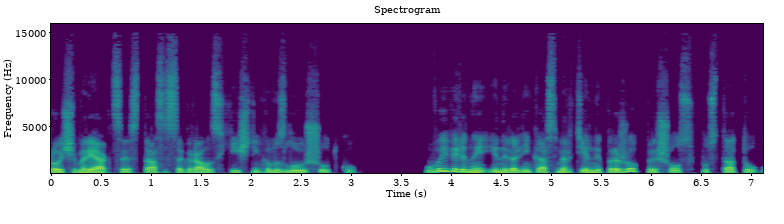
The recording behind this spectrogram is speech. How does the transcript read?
Впрочем, реакция Стаса сыграла с хищником злую шутку. Выверенный и наверняка смертельный прыжок пришелся в пустоту.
